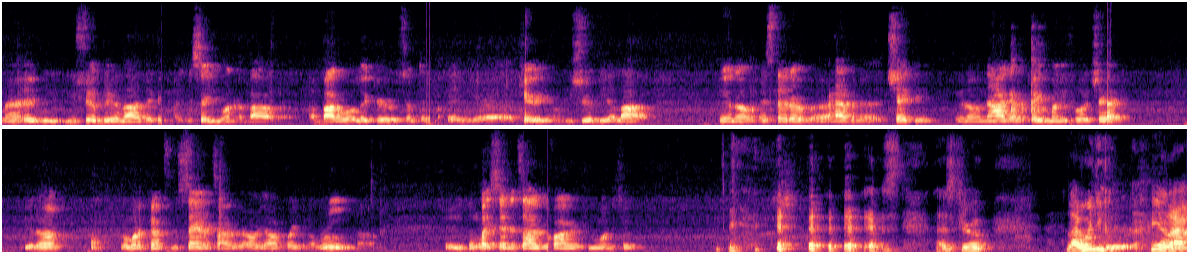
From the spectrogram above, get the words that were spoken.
man, it, you- you should be allowed to, like you say, you want to buy a bottle of liquor or something in your uh, carry on, you should be allowed. You know, instead of uh, having to check it. You know, now I gotta pay money for a check. You know, but when it comes to the sanitizer, oh y'all breaking the rules now. So you can like sanitize car if you wanted to. that's, that's true. Like when you, yeah, like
